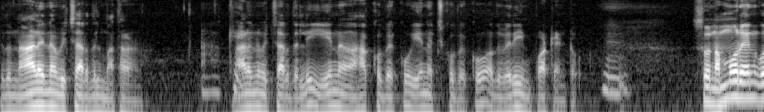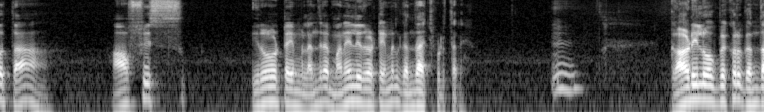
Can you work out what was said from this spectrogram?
ಇದು ನಾಳಿನ ವಿಚಾರದಲ್ಲಿ ಮಾತಾಡೋಣ. ನಾಳಿನ ವಿಚಾರದಲ್ಲಿ ಏನು ಹಾಕೋಬೇಕು ಏನು ಹಚ್ಕೋಬೇಕು ಅದು ವೆರಿ ಇಂಪಾರ್ಟೆಂಟು ಸೊ ನಮ್ಮವ್ರು ಏನು ಗೊತ್ತಾ? ಆಫೀಸ್ ಇರೋ ಟೈಮಲ್ಲಿ ಅಂದರೆ ಮನೇಲಿರೋ ಟೈಮಲ್ಲಿ ಗಂಧ ಹಚ್ಬಿಡ್ತಾರೆ. ಗಾಡೀಲಿ ಹೋಗ್ಬೇಕಾದ್ರೂ ಗಂಧ.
